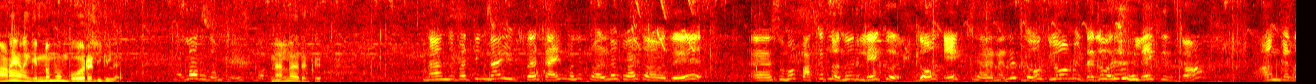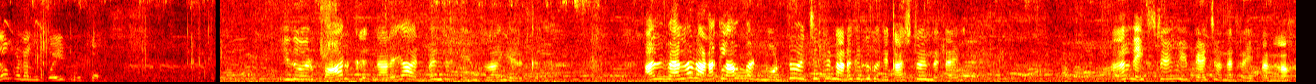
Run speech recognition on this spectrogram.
ஆனால் எனக்கு இன்னமும் போர் அடிக்கல. நல்லா இருக்கும் இருக்கு நாங்கள் பார்த்தீங்கன்னா இப்போ டைம் வந்து டுவெல் ஓ கிளாக் ஆகுது சும்மா பக்கத்தில் வந்து ஒரு லேக்கு தோ ஏக் என்னது? தோ கிலோமீட்டரில் ஒரு லேக் இருக்கான் அங்கே தான் இப்போ நாங்கள் போயிட்டு இருக்கோம் இது ஒரு பார்க்கு நிறைய அட்வென்ச்சர் கேம்ஸ்லாம் இங்கே இருக்கு. அது மேலே நடக்கலாம் பட் மொட்டு வச்சுட்டு நடக்கிறது கொஞ்சம் கஷ்டம் இந்த டைம் அதனால் நெக்ஸ்ட் டைம் எப்பயாச்சும் வந்தால் ட்ரை பண்ணலாம்.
